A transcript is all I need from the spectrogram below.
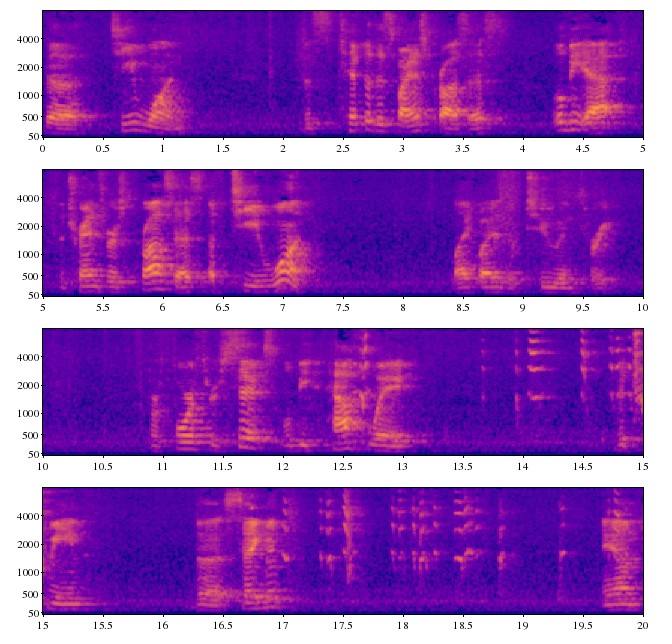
the T1, the tip of the spinous process, will be at the transverse process of T1. Likewise of 2 and 3. For 4 through 6, we'll be halfway between the segment and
